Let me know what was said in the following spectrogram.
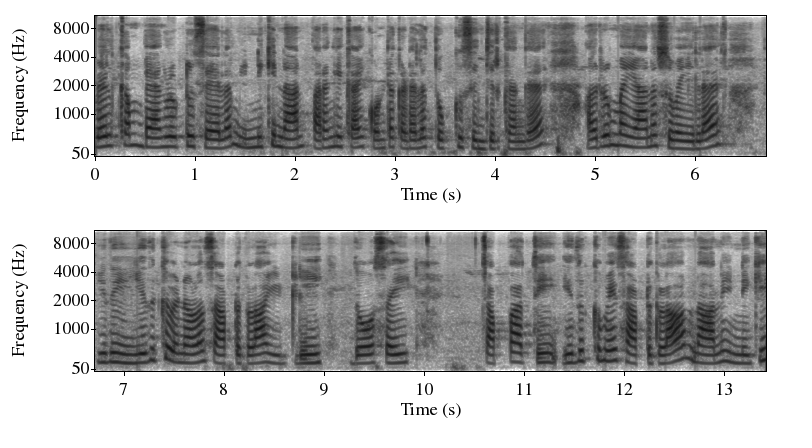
வெல்கம் பெங்களூர் டு சேலம் இன்றைக்கி நான் பரங்கிக்காய் கொண்டக்கடலை தொக்கு செஞ்சுருக்கேங்க. அருமையான சுவையில். இது எதுக்கு வேணாலும் சாப்பிட்டுக்கலாம். இட்லி தோசை சப்பாத்தி எதுக்குமே சாப்பிட்டுக்கலாம். நான் இன்றைக்கி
